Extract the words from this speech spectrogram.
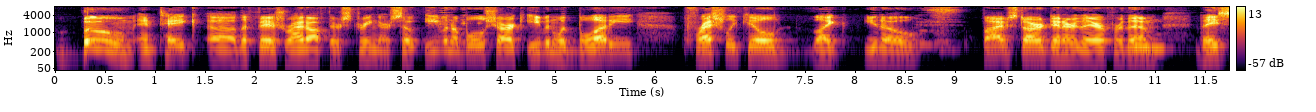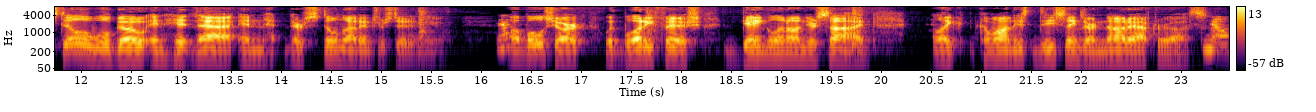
boom and take uh, the fish right off their stringer so even a bull shark even with bloody freshly killed like you know five star dinner there for them mm-hmm they still will go and hit that, and they're still not interested in you. Yeah. A bull shark with bloody fish dangling on your side. Like, come on, these these things are not after us. No,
